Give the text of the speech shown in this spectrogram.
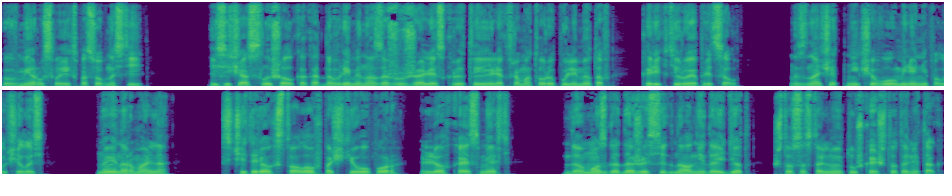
в меру своих способностей и сейчас слышал, как одновременно зажужжали скрытые электромоторы пулеметов, корректируя прицел. Значит, ничего у меня не получилось. Ну и нормально. С четырех стволов почти в упор, легкая смерть. До мозга даже сигнал не дойдет, что с остальной тушкой что-то не так.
